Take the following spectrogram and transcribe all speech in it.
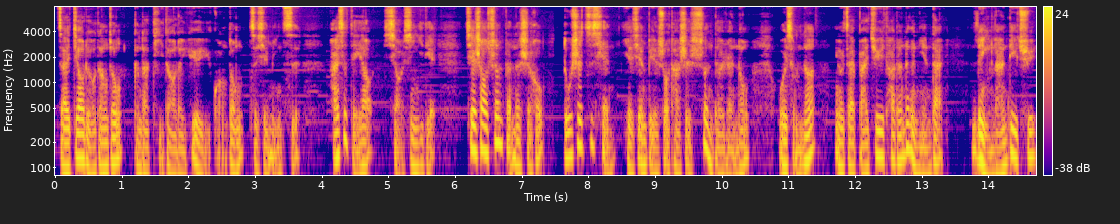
在交流当中跟他提到了粤语、广东这些名词，还是得要小心一点。介绍身份的时候，读诗之前也先别说他是顺德人哦。为什么呢？因为在白居易他的那个年代，岭南地区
